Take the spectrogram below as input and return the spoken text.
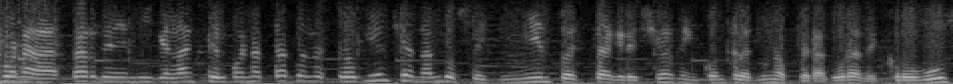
Buena tarde, Miguel Ángel. Buena tarde a nuestra audiencia, dando seguimiento a esta agresión en contra de una operadora de Crobús.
